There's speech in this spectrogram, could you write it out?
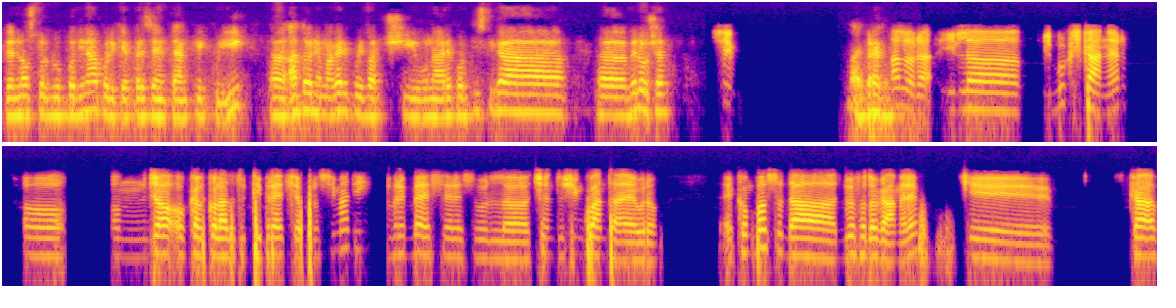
del nostro gruppo di Napoli che è presente anche qui. Antonio, magari puoi farci una reportistica veloce? Sì. Vai, prego. Allora, il book scanner ho, già ho calcolato tutti i prezzi approssimativi, dovrebbe essere sul 150 euro. È composto da due fotocamere che sca-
